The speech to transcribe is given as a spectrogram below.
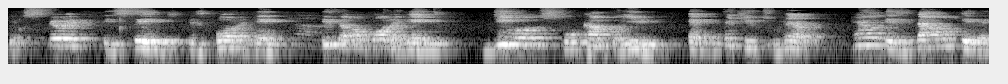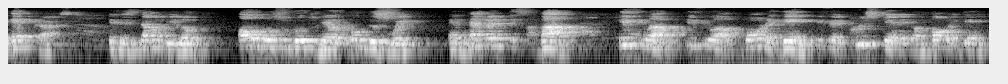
your spirit is saved, is born again. If you are not born again, demons will come for you and take you to hell. Hell is down in the aircraft. It is down below. All those who go to hell go this way, and heaven is above. If you are if you are born again, if you're a Christian and you're born again,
